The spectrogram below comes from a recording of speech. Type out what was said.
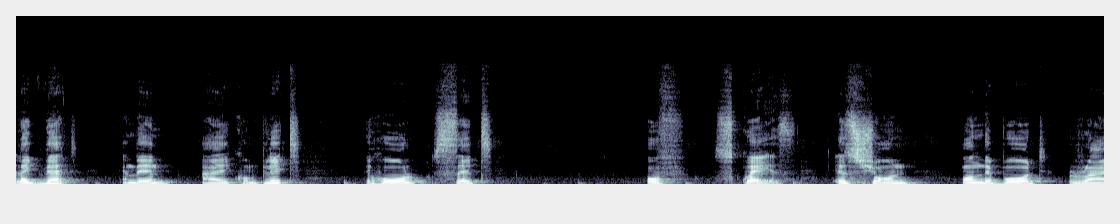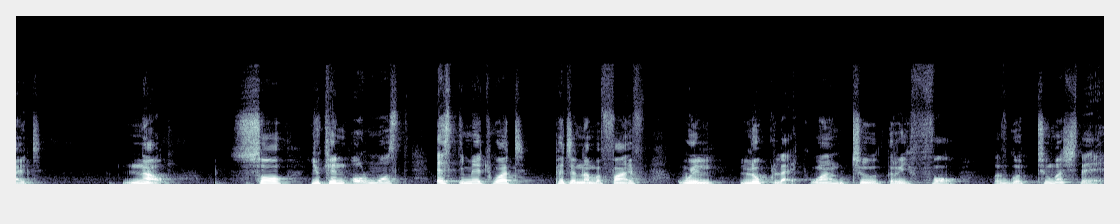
like that and then I complete the whole set of squares as shown on the board right now. So you can almost estimate what pattern number five will look like. One, two, three, four. We've got too much there.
